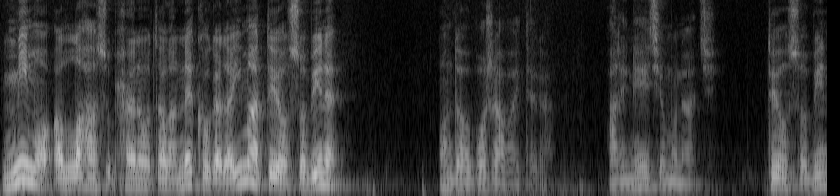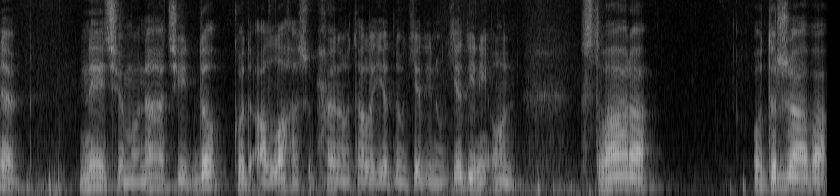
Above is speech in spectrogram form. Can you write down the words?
mimo Allaha subhanahu wa ta'ala nekoga da ima te osobine, onda obožavajte ga. Ali nećemo naći. Te osobine nećemo naći do kod Allaha subhanahu wa ta'ala jednog jedinog. Jedini on stvara, održava,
